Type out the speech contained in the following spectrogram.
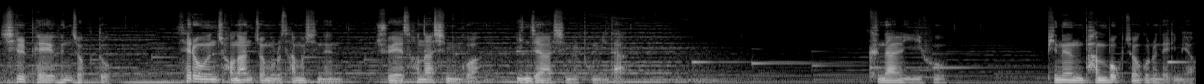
실패의 흔적도 새로운 전환점으로 삼으시는 주의 선하심과 인자하심을 봅니다. 그날 이후 비는 반복적으로 내리며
